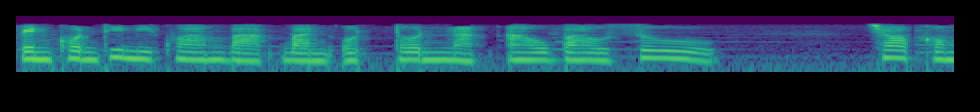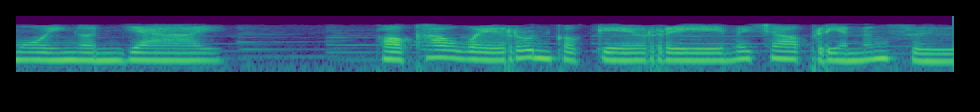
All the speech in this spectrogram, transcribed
เป็นคนที่มีความบากบั่นอดทนหนักเอาเบาสู้ ชอบขโมยเงินยาย พอเข้าวัยรุ่นก็เกเรไม่ชอบเรียนหนังสือ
